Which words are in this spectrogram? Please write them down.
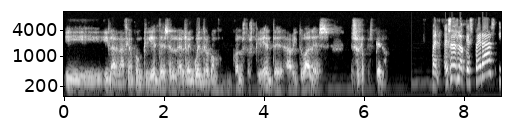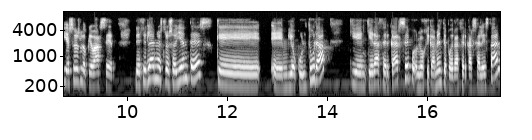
y, la relación con clientes, el, reencuentro con nuestros clientes habituales, eso es lo que espero. Bueno, eso es lo que esperas y eso es lo que va a ser. Decirle a nuestros oyentes que en biocultura quien quiera acercarse, pues, lógicamente podrá acercarse al stand,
